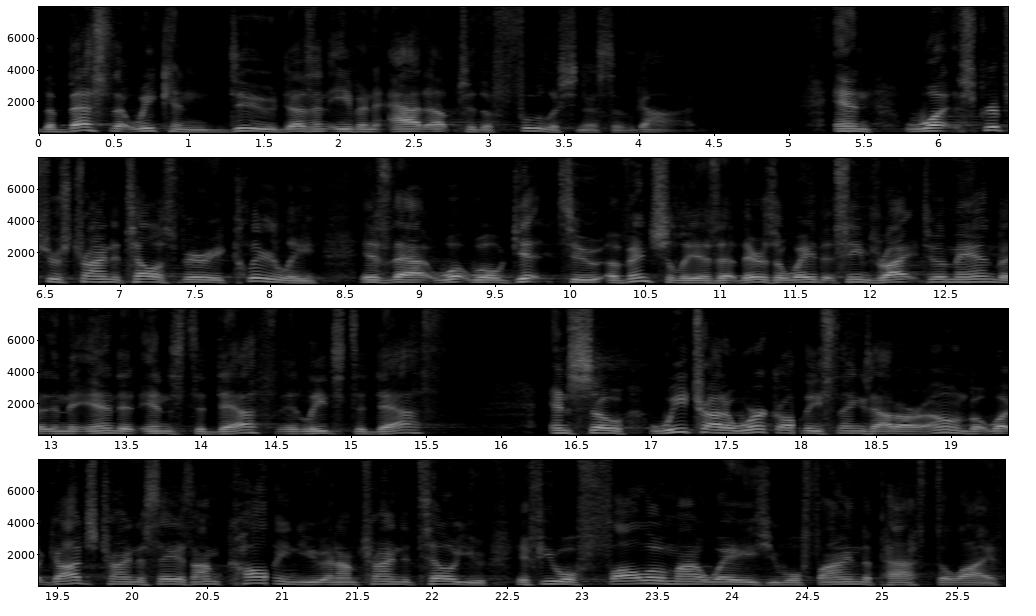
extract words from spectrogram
the best that we can do doesn't even add up to the foolishness of God. And what Scripture is trying to tell us very clearly is that what we'll get to eventually is that there's a way that seems right to a man, but in the end it ends to death, it leads to death. And so we try to work all these things out our own, but what God's trying to say is, I'm calling you and I'm trying to tell you, if you will follow my ways, you will find the path to life.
